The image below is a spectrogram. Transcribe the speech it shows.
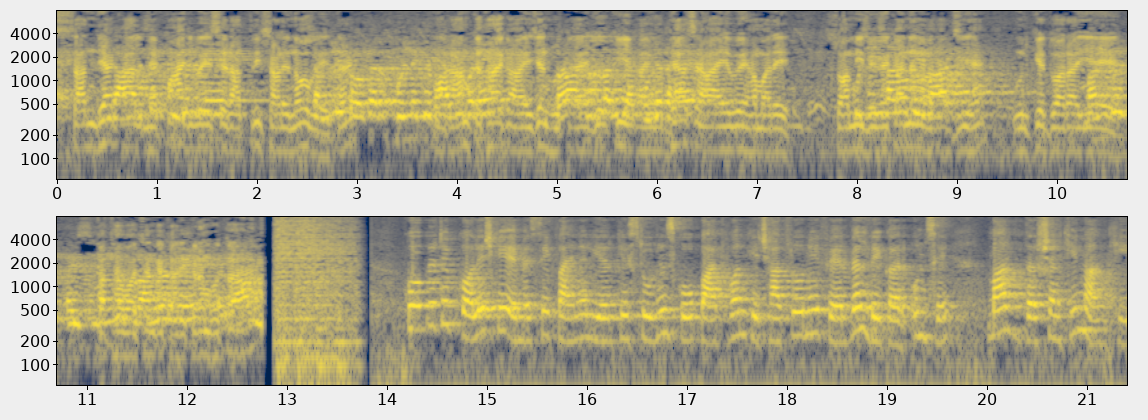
संध्या काल में पाँच बजे से रात्रि साढ़े नौ बजे तक राम कथा का आयोजन होता है जो कि अयोध्या से आए हुए हमारे स्वामी विवेकानंद महाराज जी हैं। उनके द्वारा ये कथा वाचन का कार्यक्रम होता है। कोऑपरेटिव कॉलेज के एमएससी फाइनल ईयर के स्टूडेंट्स को पार्ट वन के छात्रों ने फेयरवेल देकर उनसे मार्गदर्शन की मांग की।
